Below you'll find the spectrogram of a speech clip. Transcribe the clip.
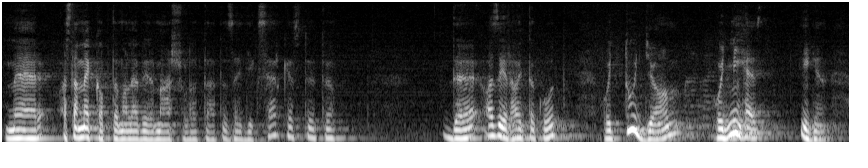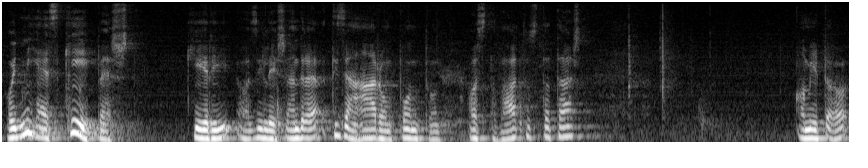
mert aztán megkaptam a levél másolatát az egyik szerkesztőtől, de azért hagytak ott, hogy tudjam, hogy mihez, igen, hogy mihez képest kéri az Illés Endre 13 ponton azt a változtatást, amit a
